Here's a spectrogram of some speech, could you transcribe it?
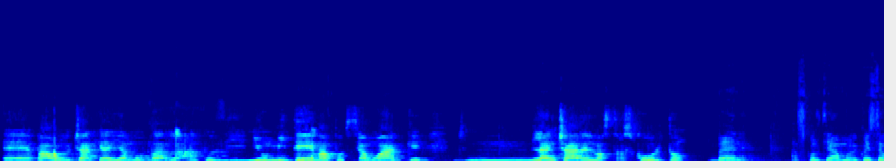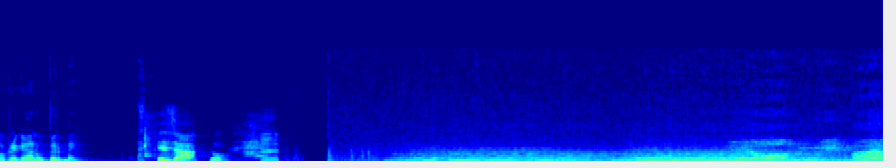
eh, Paolo, già che abbiamo parlato di New Me Tema, possiamo anche mh, mm, lanciare il nostro ascolto. Bene, ascoltiamo, e questo è un regalo per me. Esatto. Eh. Oh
